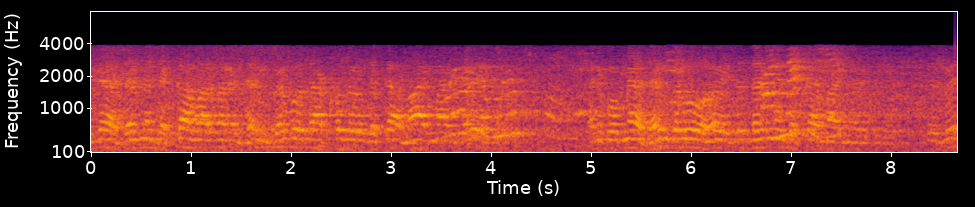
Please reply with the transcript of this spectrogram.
એટલે અધર્મને ધક્કા મારવાને ધર્મ કરવો તો આખો દાડો ધક્કા માર માર કરે અને કોકને અધર્મ કરવો હોય તો ધર્મને ધક્કા માર માર કરે.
